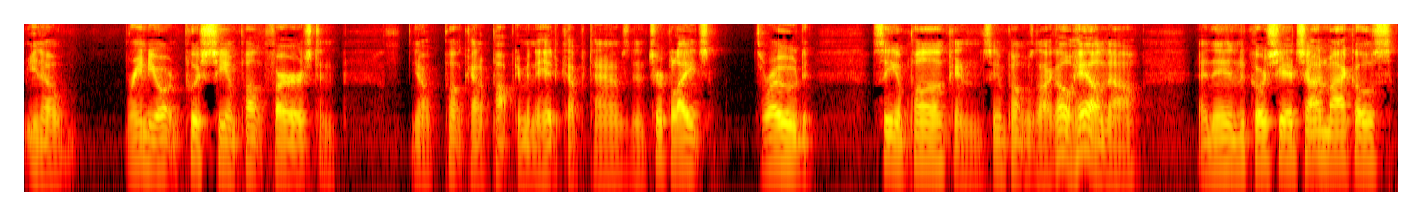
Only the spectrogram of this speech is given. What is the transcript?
you know, Randy Orton pushed CM Punk first, and you know, Punk kind of popped him in the head a couple times. And then Triple H throwed CM Punk, and CM Punk was like, "Oh hell no!" And then of course you had Shawn Michaels,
